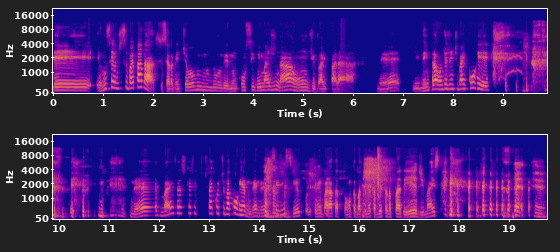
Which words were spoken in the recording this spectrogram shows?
É, eu não sei onde isso vai parar, sinceramente, eu não, eu não consigo imaginar onde vai parar, né? E nem para onde a gente vai correr, né? Mas acho que a gente vai continuar correndo, né? Nem seja em círculo, que nem barata tonta, batendo a cabeça na parede, mas é, é,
